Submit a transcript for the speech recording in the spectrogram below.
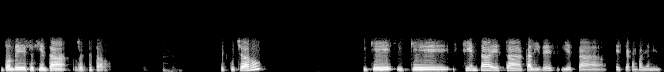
donde se sienta respetado escuchado y que, y que sienta esta calidez y esta, este acompañamiento.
